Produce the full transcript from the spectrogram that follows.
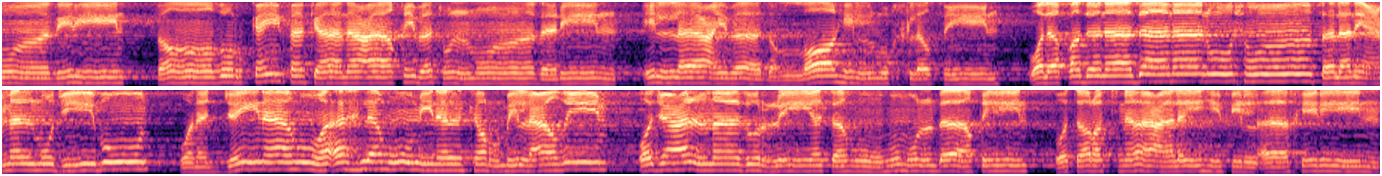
منذرين فانظر كيف كان عاقبة المنذرين إلا عباد الله المخلصين ولقد نادانا نوح فلنعم المجيبون ونجيناه وأهله من الكرب العظيم وجعلنا ذريته هم الباقين وتركنا عليه في الآخرين.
